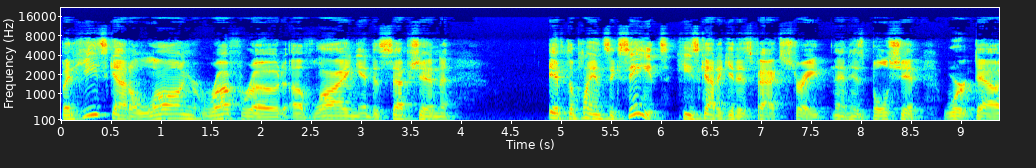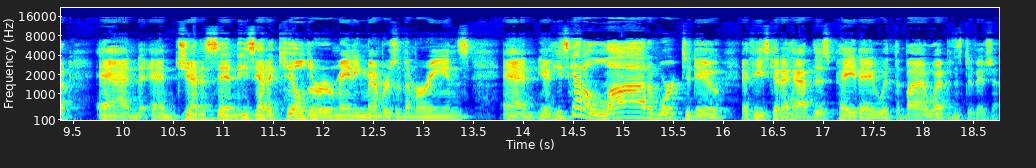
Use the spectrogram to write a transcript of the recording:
But he's got a long, rough road of lying and deception. If the plan succeeds, he's got to get his facts straight and his bullshit worked out, and and jettison. He's got to kill the remaining members of the Marines, and you know he's got a lot of work to do if he's going to have this payday with the bioweapons division.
